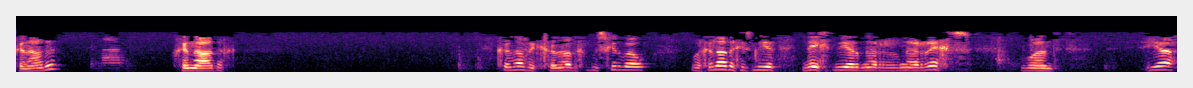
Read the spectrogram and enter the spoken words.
Genade? Genadig. Genadig, genadig misschien wel. Maar genadig is meer, niet meer naar, naar rechts. Want, ja,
